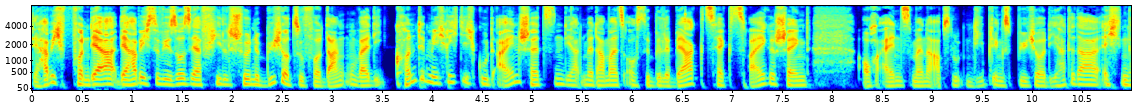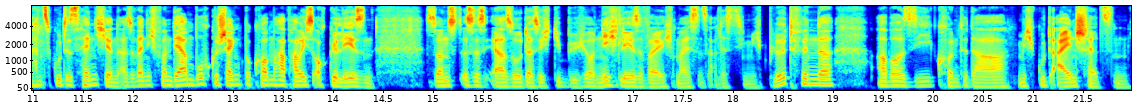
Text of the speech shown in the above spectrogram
der habe ich von der, der habe ich sowieso sehr viele schöne Bücher zu verdanken, weil die konnte mich richtig gut einschätzen. Die hat mir damals auch Sibylle Berg Sex 2 geschenkt, auch eines meiner absoluten Lieblingsbücher. Die hatte da echt ein ganz gutes Händchen. Also wenn ich von der ein Buch geschenkt bekommen habe, habe ich es auch gelesen. Sonst ist es eher so, dass ich die Bücher nicht lese, weil ich meistens alles ziemlich blöd finde. Aber sie konnte da mich gut einschätzen.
